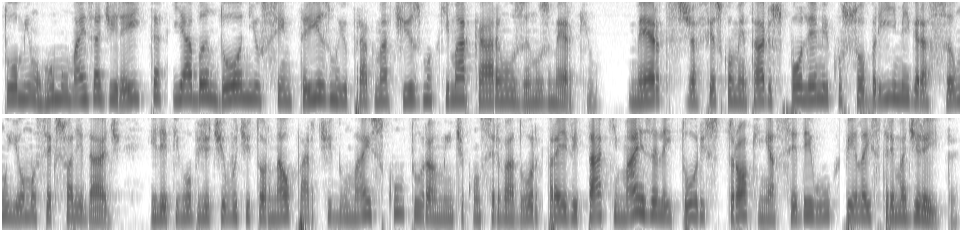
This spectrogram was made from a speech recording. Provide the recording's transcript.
tome um rumo mais à direita e abandone o centrismo e o pragmatismo que marcaram os anos Merkel. Merz já fez comentários polêmicos sobre imigração e homossexualidade. Ele tem o objetivo de tornar o partido mais culturalmente conservador para evitar que mais eleitores troquem a CDU pela extrema-direita.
